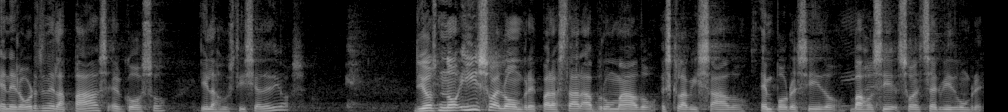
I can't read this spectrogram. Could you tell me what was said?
en el orden de la paz, el gozo y la justicia de Dios. Dios no hizo al hombre para estar abrumado, esclavizado, empobrecido, bajo servidumbre.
